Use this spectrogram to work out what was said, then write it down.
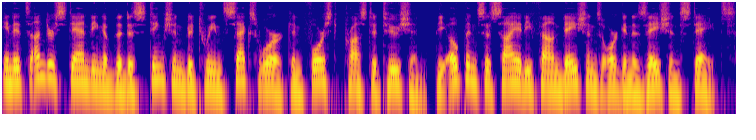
In its understanding of the distinction between sex work and forced prostitution, the Open Society Foundation's organization states,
